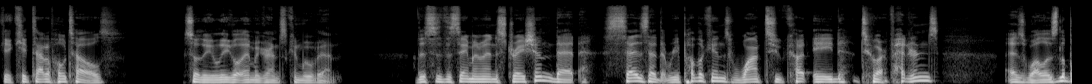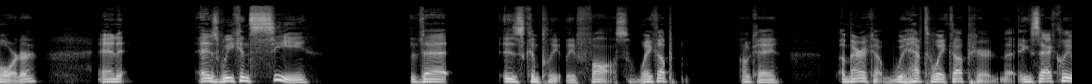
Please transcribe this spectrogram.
get kicked out of hotels so the illegal immigrants can move in. This is the same administration that says that the Republicans want to cut aid to our veterans as well as the border. And as we can see, that is completely false. Wake up. Okay. America, we have to wake up here. Exactly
